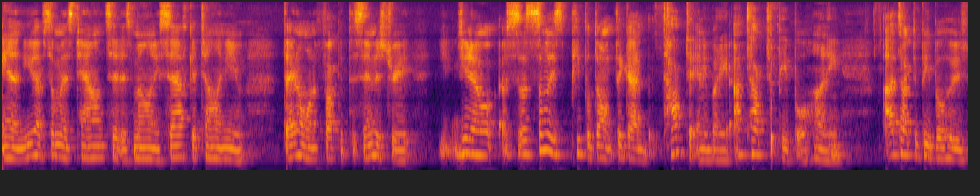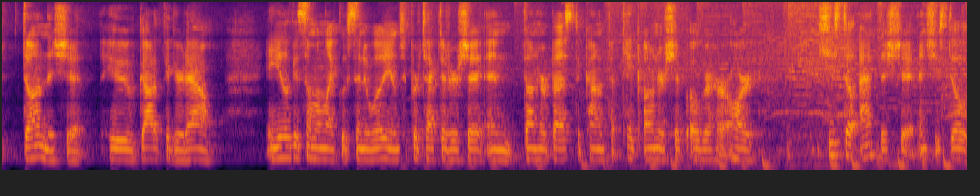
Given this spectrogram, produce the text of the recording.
And you have someone as talented as Melanie Safka telling you they don't want to fuck with this industry. You, you know, so some of these people don't think I talk to anybody. I talk to people, honey. I talk to people whose done this shit, who got it figured out. And you look at someone like Lucinda Williams, who protected her shit and done her best to kind of take ownership over her art. She's still at this shit and she's still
